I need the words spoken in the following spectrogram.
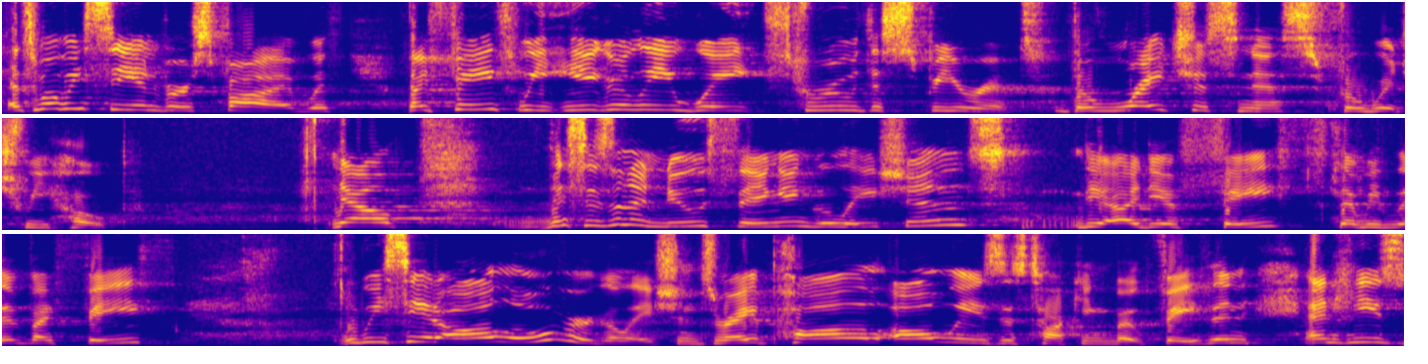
That's what we see in verse 5 with by faith we eagerly wait through the Spirit, the righteousness for which we hope. Now, this isn't a new thing in Galatians, the idea of faith, that we live by faith. We see it all over Galatians, right? Paul always is talking about faith. And, and he's,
